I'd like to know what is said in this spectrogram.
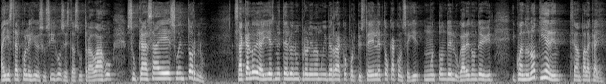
Ahí está el colegio de sus hijos, está su trabajo, su casa es su entorno. Sácalo de ahí es meterlo en un problema muy berraco porque a usted le toca conseguir un montón de lugares donde vivir y cuando no tienen, se van para la calle.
